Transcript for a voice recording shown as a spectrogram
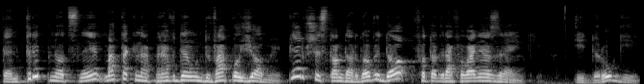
Ten tryb nocny ma tak naprawdę dwa poziomy. Pierwszy standardowy do fotografowania z ręki i drugi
